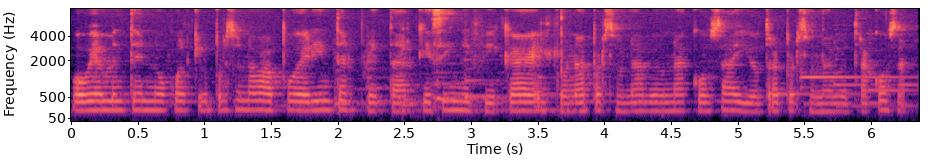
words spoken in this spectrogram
obviamente no cualquier persona va a poder interpretar qué significa el que una persona ve una cosa y otra persona ve otra cosa.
